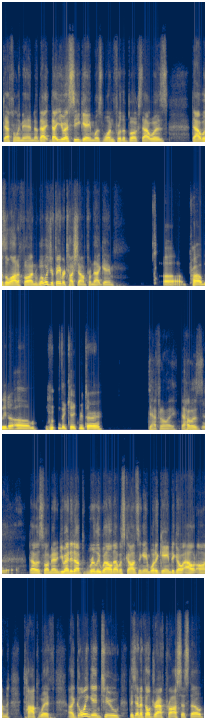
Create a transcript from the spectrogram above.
Definitely, man. Now, that that USC game was one for the books. That was that was a lot of fun. What was your favorite touchdown from that game? Uh, probably the um the kick return. Definitely, that was. Yeah that was fun, man. And you ended up really well that Wisconsin game. What a game to go out on top with. Uh, going into this NFL draft process, though,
